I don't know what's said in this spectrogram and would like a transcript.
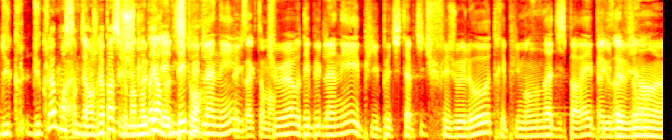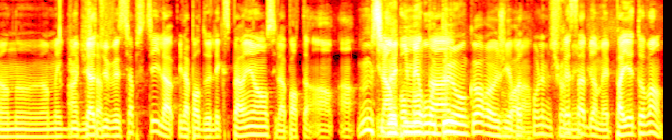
du, cl- du club, moi, ça me dérangerait pas parce que je Mandanda, le garde il a au début histoire. de l'année. Exactement. Tu vois, au début de l'année, et puis petit à petit, tu fais jouer l'autre, et puis Mandanda disparaît, et puis Exactement. il devient un, un, un mec du, un du cadre staff. du vestiaire parce que tu sais, il, a- il apporte de l'expérience, il apporte un. un Même il s'il un être numéro mental. 2 encore, il n'y a pas de problème. Je Tu ferais ça bien, mais Payet Tovin,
